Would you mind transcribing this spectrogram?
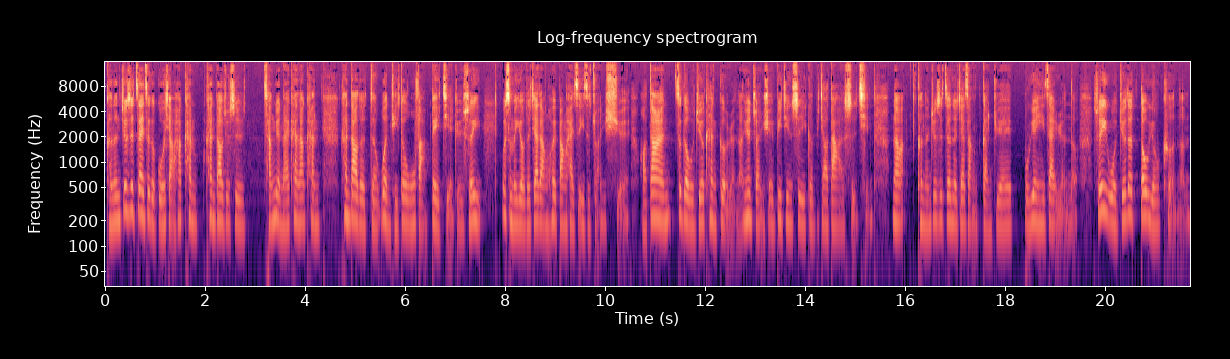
可能就是在这个国小，他看看到就是。长远来看，他看看到的的问题都无法被解决，所以为什么有的家长会帮孩子一直转学？好，当然这个我觉得看个人啊，因为转学毕竟是一个比较大的事情，那可能就是真的家长感觉。不愿意再忍了，所以我觉得都有可能。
